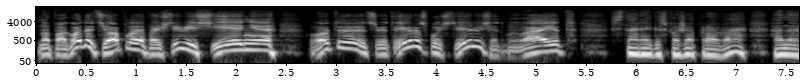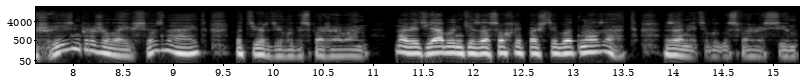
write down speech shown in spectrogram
Но погода теплая, почти весенняя. Вот и цветы распустились, отбывает. Старая госпожа права, она жизнь прожила и все знает, подтвердила госпожа Ван. Но ведь яблоньки засохли почти год назад, заметила госпожа Син.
